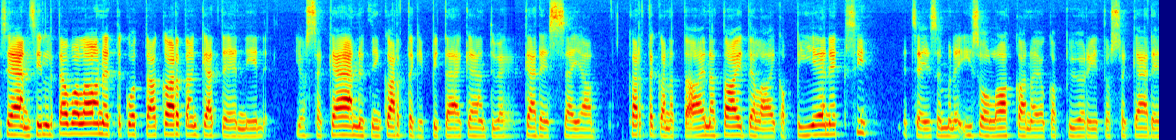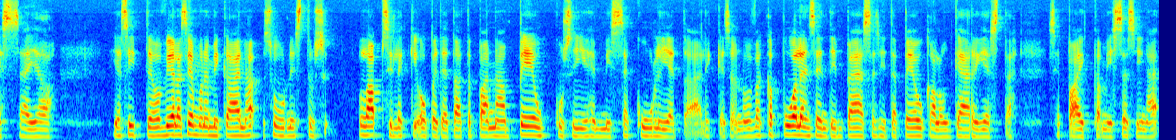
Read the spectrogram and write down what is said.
sehän sillä tavalla on, että kun ottaa kartan käteen, niin jos sä käännyt, niin karttakin pitää kääntyä kädessä ja kartta kannattaa aina taitella aika pieneksi, että se ei semmoinen iso lakana, joka pyörii tuossa kädessä ja, ja sitten on vielä semmoinen, mikä aina suunnistus lapsillekin opetetaan, että pannaan peukku siihen, missä kuljetaan. Eli se on noin vaikka puolen sentin päässä siitä peukalon kärjestä se paikka, missä sinä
